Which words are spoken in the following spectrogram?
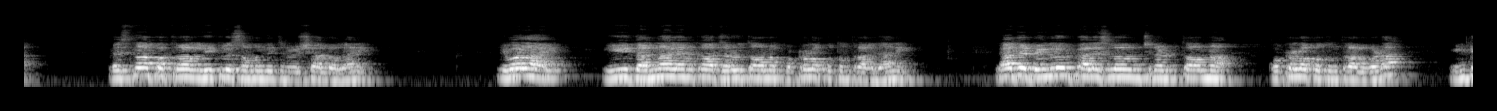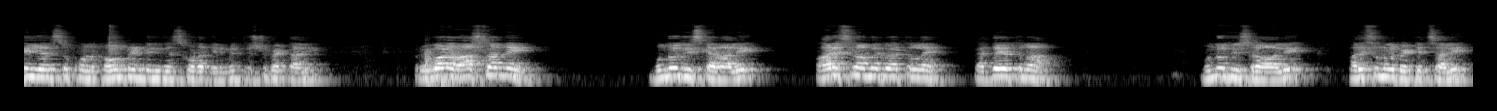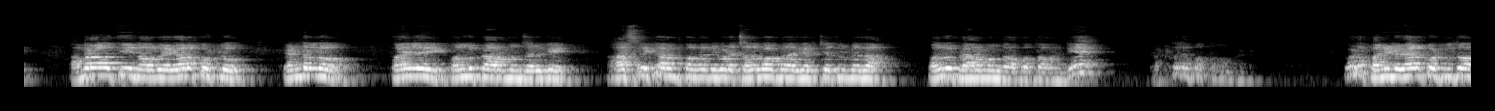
ప్రశ్నాపత్రాలు లీకులకు సంబంధించిన విషయాల్లో కానీ ఇవాళ ఈ ధర్నాల వెనుక జరుగుతూ ఉన్న కుట్రలో కుతంత్రాలు కానీ లేకపోతే బెంగళూరు ప్యాలెస్లో నుంచి నడుపుతూ ఉన్న కుట్రలో కుతంత్రాలు కూడా ఇంటెలిజెన్స్ కొన్ని కౌంటర్ ఇంటెలిజెన్స్ కూడా దీని మీద దృష్టి పెట్టాలి. ఇవాళ రాష్ట్రాన్ని ముందుకు తీసుకెళ్ళాలి. పారిశ్రామికవేత్తల్ని పెద్ద ఎత్తున ముందుకు తీసుకురావాలి. పరిశ్రమలు పెట్టించాలి. అమరావతి నలభై వేల కోట్లు టెండర్లో ఫైనల్ అయ్యి పనులు ప్రారంభం జరిగే ఆ శ్రీకారం పనులన్నీ కూడా చంద్రబాబు నాయుడు గారి చేతుల మీద పనులు ప్రారంభం కాబోతా ఉంటే కట్టుకోలేకపోతా ఉన్నాడు ఇవాళ పన్నెండు వేల కోట్లతో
